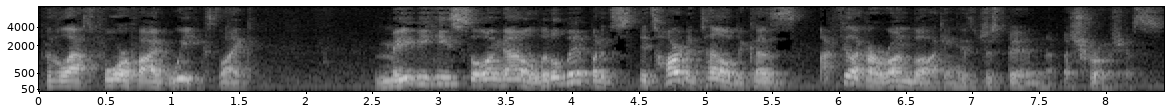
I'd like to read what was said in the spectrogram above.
for the last four or five weeks. Like, maybe he's slowing down a little bit, but it's it's hard to tell because I feel like our run blocking has just been atrocious.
